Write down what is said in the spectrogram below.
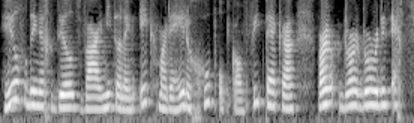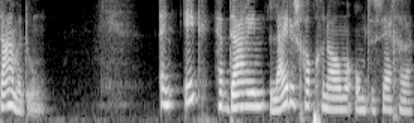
heel veel dingen gedeeld waar niet alleen ik, maar de hele groep op kan feedbacken, waardoor we dit echt samen doen. En ik heb daarin leiderschap genomen om te zeggen:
